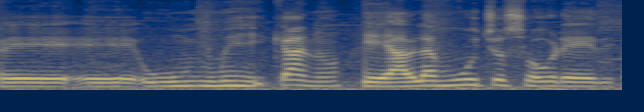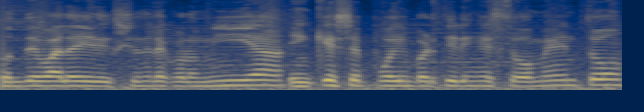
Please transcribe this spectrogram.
eh, eh, un mexicano que habla mucho sobre dónde va la dirección de la economía, en qué se puede invertir en este momento,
